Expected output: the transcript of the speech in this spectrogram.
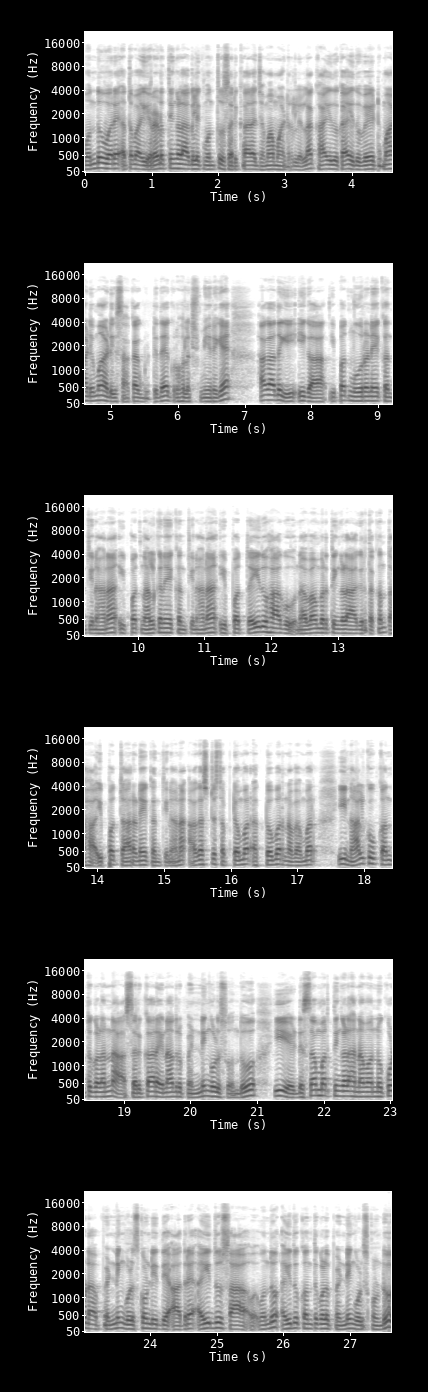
ಒಂದೂವರೆ ಅಥವಾ ಎರಡು ತಿಂಗಳಾಗಲಿಕ್ಕೆ ಮುಂತು ಸರ್ಕಾರ ಜಮಾ ಮಾಡಿರಲಿಲ್ಲ. ಕಾಯ್ದು ಕಾಯ್ದು ವೇಟ್ ಮಾಡಿ ಮಾಡಿ ಸಾಕಾಗಿಬಿಟ್ಟಿದೆ ಗೃಹಲಕ್ಷ್ಮಿಯರಿಗೆ. ಹಾಗಾಗಿ ಈಗ ಇಪ್ಪತ್ತ್ಮೂರನೇ ಕಂತಿನ ಹಣ, ಇಪ್ಪತ್ನಾಲ್ಕನೇ ಕಂತಿನ ಹಣ, ಇಪ್ಪತ್ತೈದು ಹಾಗೂ ನವೆಂಬರ್ ತಿಂಗಳ ಆಗಿರ್ತಕ್ಕಂತಹ ಇಪ್ಪತ್ತಾರನೇ ಕಂತಿನ ಹಣ, ಆಗಸ್ಟ್, ಸೆಪ್ಟೆಂಬರ್, ಅಕ್ಟೋಬರ್, ನವೆಂಬರ್ ಈ ನಾಲ್ಕು ಕಂತುಗಳನ್ನು ಸರ್ಕಾರ ಏನಾದರೂ ಪೆಂಡಿಂಗ್ ಉಳಿಸೊಂದು, ಈ ಡಿಸೆಂಬರ್ ತಿಂಗಳ ಹಣವನ್ನು ಕೂಡ ಪೆಂಡಿಂಗ್ ಉಳಿಸ್ಕೊಂಡಿದ್ದೆ. ಆದರೆ ಐದು ಸಾ, ಒಂದು, ಐದು ಕಂತುಗಳು ಪೆಂಡಿಂಗ್ ಉಳಿಸ್ಕೊಂಡು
